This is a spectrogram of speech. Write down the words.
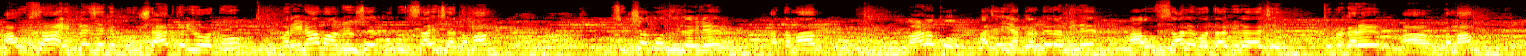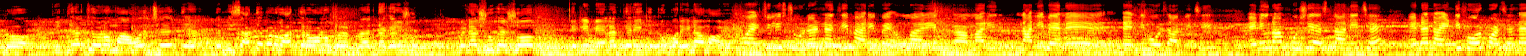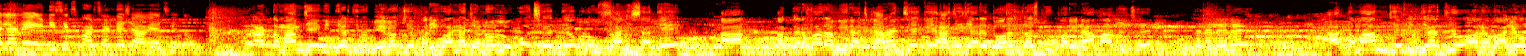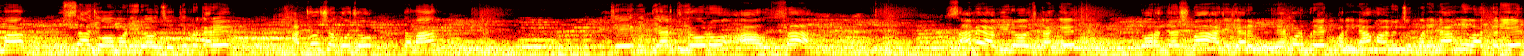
આ ઉત્સાહ એટલે છે કે પુરુષાર્થ કર્યું હતું. પરિણામ આવ્યું છે, ખૂબ ઉત્સાહી છે તમામ શિક્ષકોથી લઈને આ તમામ બાળકો આજે અહીંયા ગરબે રમીને આ ઉત્સાહને વધાવી રહ્યા છે. જે પ્રકારે આ તમામ વિદ્યાર્થીઓનો માહોલ છે તે તેમની સાથે પણ વાત કરવાનો પ્ર- પ્રયત્ન કરીશું. બેટા, શું કહેશો? કેટલી મહેનત કરી, કેટલું પરિણામ આવ્યું? હું એકચ્યુઅલી સ્ટુડન્ટ નથી. મારી હું મારી મારી નાની બહેને ટેન્થની બોર્ડ્સ આપી છે. એનું નામ ખુશી અસનાની છે. એને નાઇન્ટી ફોર પર્સન્ટેજ અને એટી સિક્સ પર્સન્ટેજ આવ્યા છે તો. આ તમામ જે વિદ્યાર્થીનો બહેનો છે, પરિવારના જનો, લોકો છે, તેઓ પણ ઉત્સાહની સાથે આ આ ગરબા રમી રહ્યા છે. કારણ છે કે આજે જ્યારે ધોરણ દસનું પરિણામ આવ્યું છે, તેને લઈને આ તમામ જે વિદ્યાર્થીઓ અને વાલીઓમાં ઉત્સાહ જોવા મળી રહ્યો છે. જે પ્રકારે આપ જોઈ શકો છો, તમામ જે વિદ્યાર્થીઓનો આ ઉત્સાહ સામે આવી રહ્યો છે. કારણ કે ધોરણ દસમાં આજે જ્યારે રેકોર્ડ બ્રેક પરિણામ આવ્યું છે પરિણામની વાત કરીએ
